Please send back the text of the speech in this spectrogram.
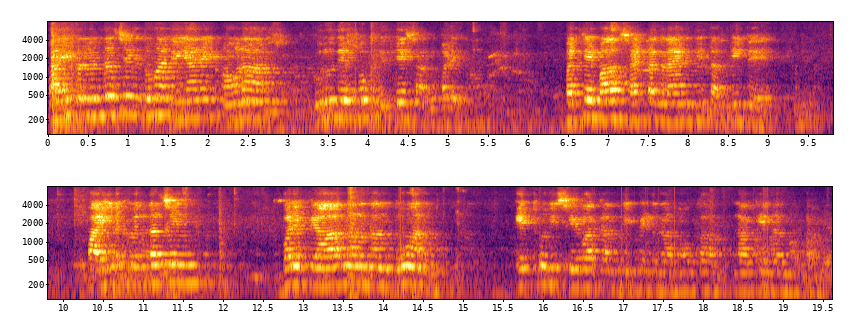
ਭਾਈ ਬਲਵਿੰਦਰ ਸਿੰਘ ਦੋਵਾਂ ਜੀਆਂ ਨੇ ਆਉਣਾ ਗੁਰੂ ਦੇ ਸੁਖ ਦਿੱਤੇ ਸਾਨੂੰ ਬੜੇ ਬੱਚੇ ਬਾਅਦ ਸੈਟ ਇੰਗਲੈਂਡ ਦੀ ਧਰਤੀ ਤੇ। ਭਾਈ ਲਖਵਿੰਦਰ ਸਿੰਘ ਬੜੇ ਪਿਆਰ ਨਾਲ ਉਹਨਾਂ ਨੂੰ ਨੂੰ ਇੱਥੋਂ ਦੀ ਸੇਵਾ ਕਰਨ ਦੀ ਪਿੰਡ ਦਾ ਮੌਕਾ ਲਾਕੇ ਦਾ ਮੌਕਾ ਮਿਲਿਆ।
